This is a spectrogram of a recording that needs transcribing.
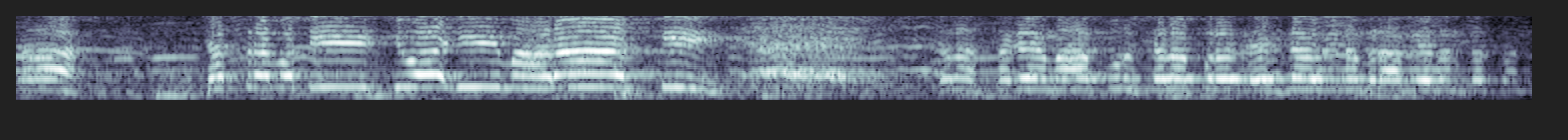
चला छत्रपती शिवाजी महाराज की. चला सगळ्या महापुरुषाला परत एकदा विनम्र अभिवादन करतो आणि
